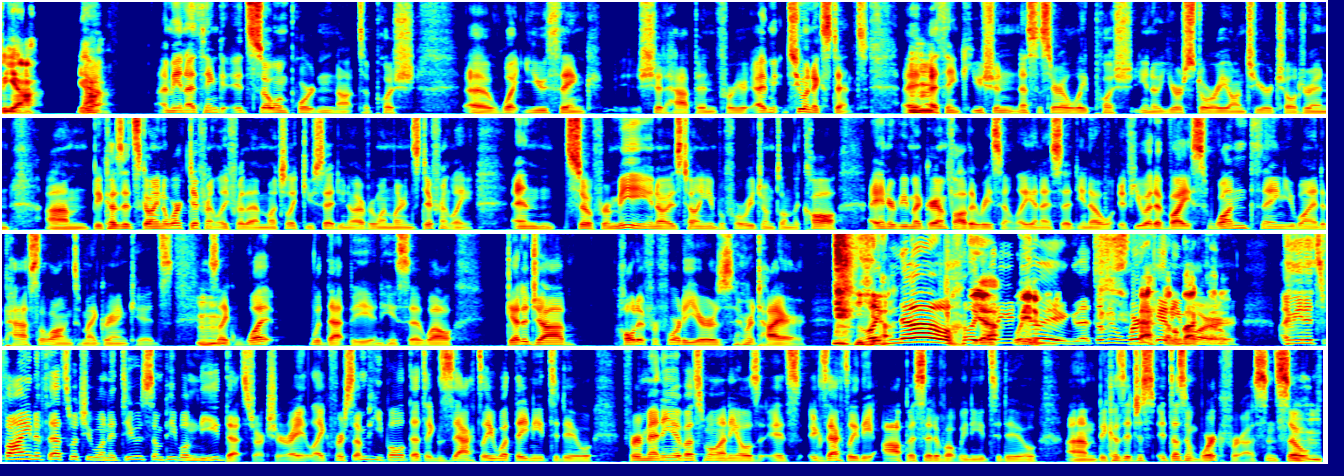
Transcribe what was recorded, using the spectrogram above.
but yeah, yeah. yeah. I mean, I think it's so important not to push uh, what you think should happen for your i mean to an extent mm-hmm. I, I, think you shouldn't necessarily push you know your story onto your children um, because it's going to work differently for them much like you said you know everyone learns differently and so for me you know i was telling you before we jumped on the call i interviewed my grandfather recently and i said you know if you had advice one thing you wanted to pass along to my grandkids mm-hmm. it's like what would that be and he said well get a job, hold it for 40 years, and retire. I'm yeah. like, no, like, yeah. what are you Wait doing? That doesn't work anymore. I mean, it's fine if that's what you want to do. Some people need that structure, right? Like for some people, that's exactly what they need to do. For many of us millennials, it's exactly the opposite of what we need to do um, because it just it doesn't work for us. And so, mm-hmm.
